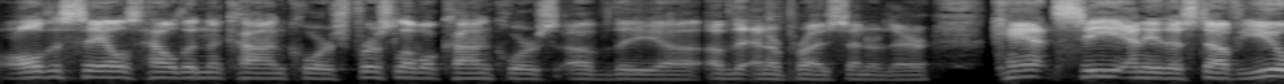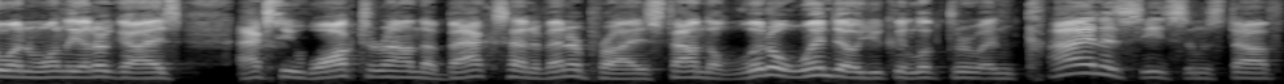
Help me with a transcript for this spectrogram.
all the sales held in the concourse, first level concourse of the uh, of the Enterprise Center. There can't see any of the stuff. You and one of the other guys actually walked around the backside of Enterprise, found a little window you could look through and kind of see some stuff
